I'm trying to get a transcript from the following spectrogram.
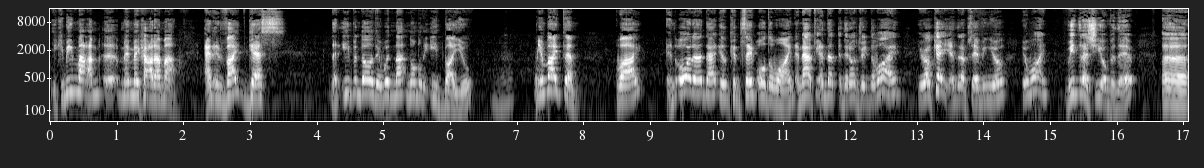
You can be ma'am- uh, make harama and invite guests that even though they would not normally eat by you, you invite them. Why? In order that you can save all the wine. And now if you end up if they don't drink the wine, you're okay. You ended up saving your, your wine. Read Rashi over there. Uh,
